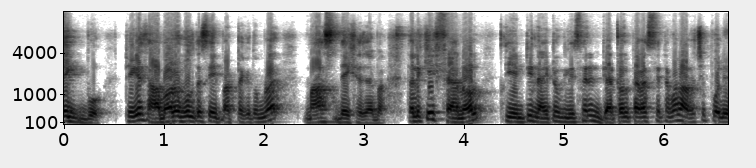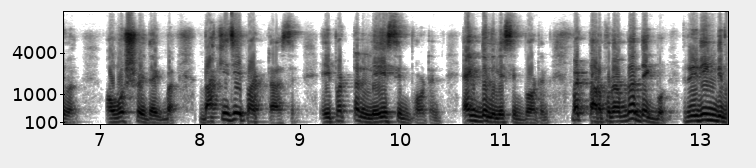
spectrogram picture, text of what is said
দেখব। ঠিক আছে? আবারও বলতেছে, এই পার্টটাকে তোমরা মাস দেখে যাবা। তাহলে কি? Phenol TNT nitroglycerin Dettol paracetamol, আর হচ্ছে পলিমার। অবশ্যই দেখবা। বাকি যে পার্টটা আছে, এই পার্টটা লেস ইম্পর্টেন্ট একদমই লেস ইম্পর্টেন্ট বাট তারপরে আমরা দেখব রিডিং দিব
